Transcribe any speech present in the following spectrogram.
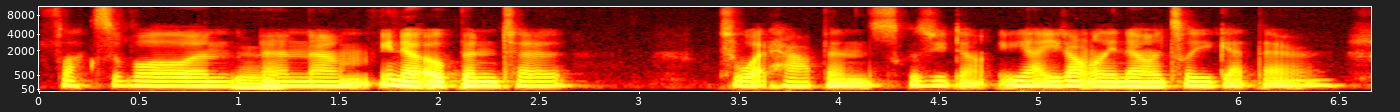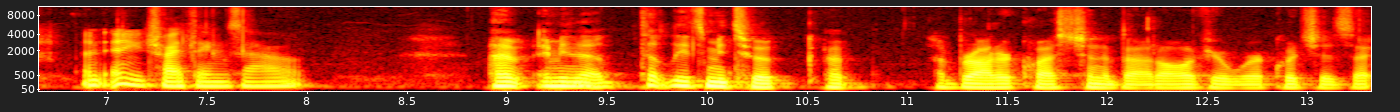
flexible and Yeah. and um, you know open to to what happens because you don't yeah you don't really know until you get there and, and you try things out. I, I mean, that, that leads me to a, a, a broader question about all of your work, which is I,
